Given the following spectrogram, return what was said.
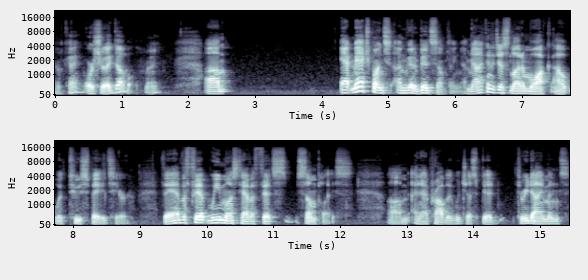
Okay, or should I double? Right. Um, at match points, I'm going to bid something. I'm not going to just let them walk out with two spades here. They have a fit, we must have a fit someplace. Um, and I probably would just bid three diamonds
